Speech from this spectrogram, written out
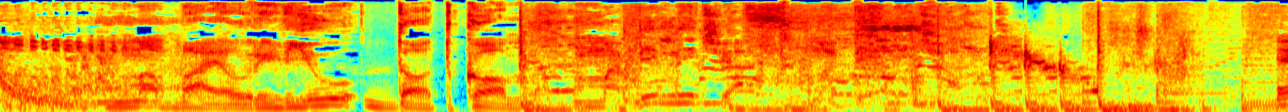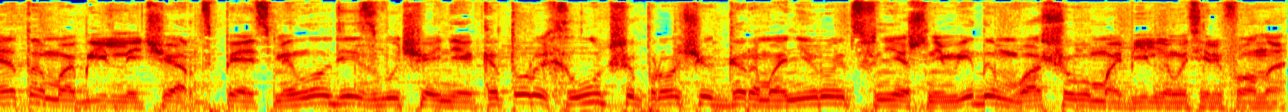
MobileReview.com Мобильный час. Это мобильный чарт. Пять мелодий, звучание которых лучше прочих гармонирует с внешним видом вашего мобильного телефона.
